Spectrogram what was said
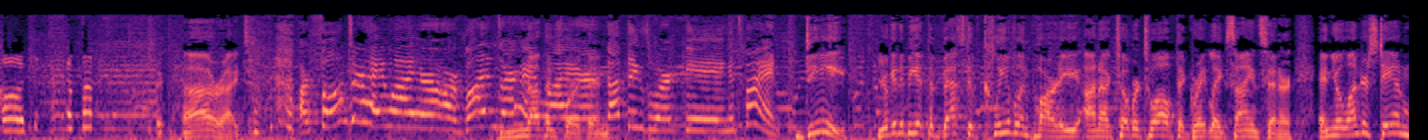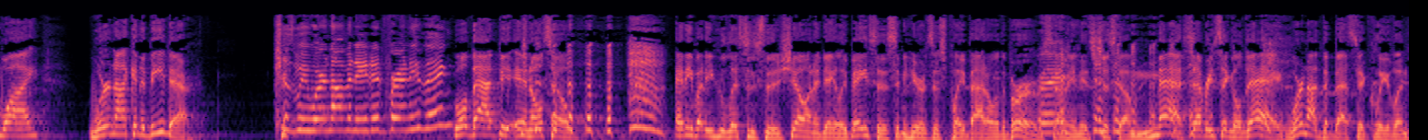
Oh, All right. Our phones are haywire. Our buttons are Nothing's haywire. working. Nothing's working. It's fine. Dee, you're going to be at the Best of Cleveland party on October 12th at Great Lakes Science Center, and you'll understand why we're not going to be there. Because we were nominated for anything? Well, that be, and also anybody who listens to the show on a daily basis and hears us play Battle of the Burbs. I mean, it's just a mess every single day. We're not the best at Cleveland.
